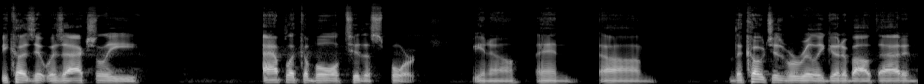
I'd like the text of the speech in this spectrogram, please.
because it was actually applicable to the sport you know and um the coaches were really good about that and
